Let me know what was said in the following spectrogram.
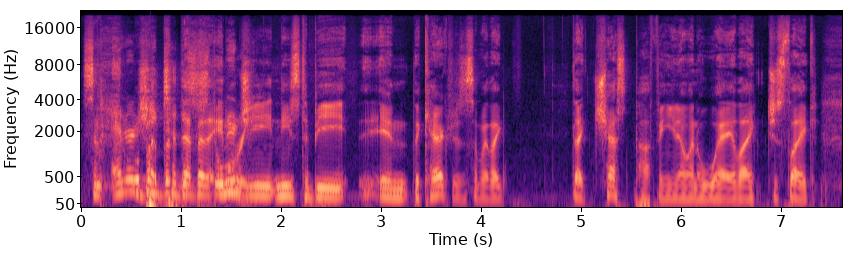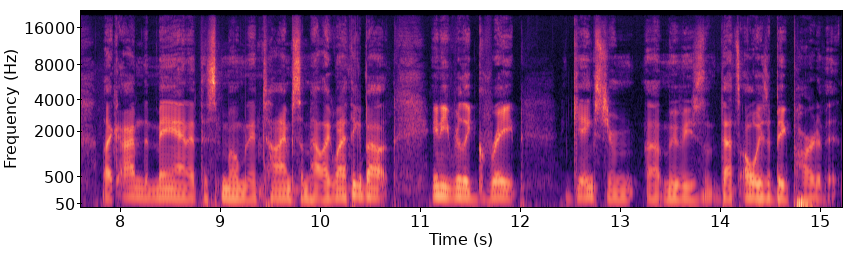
Some energy Well, but but, to the that, but story. energy needs to be in the characters in some way, like like chest puffing, you know, in a way, like just like like I'm the man at this moment in time somehow. Like when I think about any really great gangster uh, movies, that's always a big part of it.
